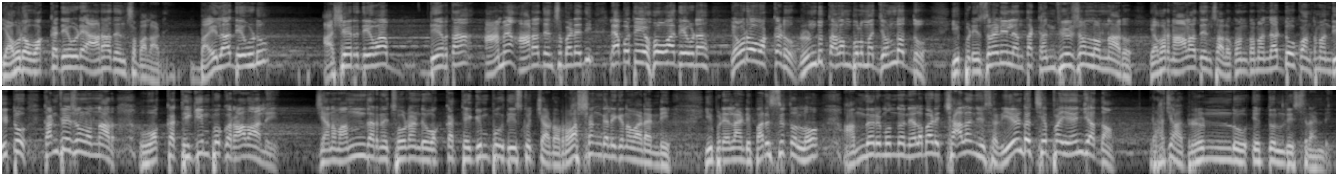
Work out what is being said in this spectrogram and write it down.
ఎవరో ఒక్క దేవుడే ఆరాధించబలాడు బైలా దేవుడు అషేర్ దేవా దేవత ఆమె ఆరాధించబడేది? లేకపోతే యహోవా దేవుడా? ఎవరో ఒక్కడు రెండు తలంపుల మధ్య ఉండొద్దు. ఇప్పుడు ఇస్రాయలీలు ఎంత కన్ఫ్యూజన్లో ఉన్నారు. ఎవరిని ఆరాధించాలో? కొంతమంది అటు కొంతమంది ఇటు కన్ఫ్యూజన్లో ఉన్నారు. ఒక్క తెగింపుకు రావాలి. జనం అందరిని చూడండి ఒక్క తెగింపుకు తీసుకొచ్చాడు. రోషం కలిగిన వాడండి. ఇప్పుడు ఇలాంటి పరిస్థితుల్లో అందరి ముందు నిలబడి ఛాలెంజ్ చేశాడు. ఏంటో చెప్ప ఏం చేద్దాం? రాజా రెండు ఎద్దులు తీసుకురండి.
